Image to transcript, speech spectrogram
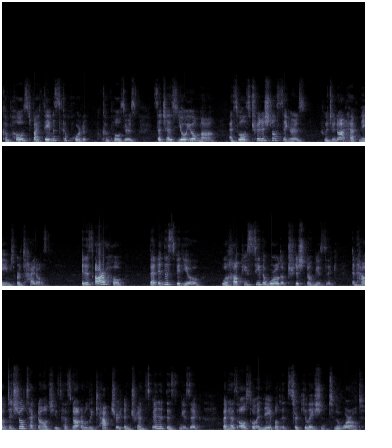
composed by famous composers such as Yo-Yo Ma, as well as traditional singers who do not have names or titles. It is our hope that in this video will help you see the world of traditional music and how digital technologies has not only captured and transmitted this music, but has also enabled its circulation to the world.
